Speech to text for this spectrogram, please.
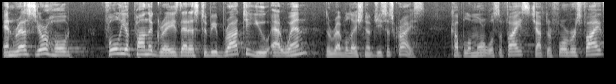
and rest your hope fully upon the grace that is to be brought to you at when? The revelation of Jesus Christ. A couple of more will suffice. Chapter 4, verse 5.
